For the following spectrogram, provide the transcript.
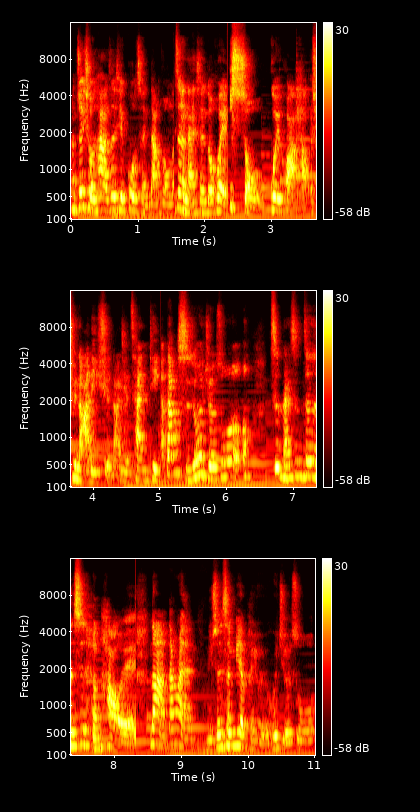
那追求她的这些过程当中呢，这个男生都会一手规划好去哪里选哪间餐厅。当时就会觉得说，哦，这个男生真的是很好哎。那当然，女生身边的朋友也会觉得说，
